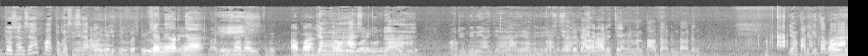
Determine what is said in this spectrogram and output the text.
tulisan siapa? Tugasnya siapa yang gitu Seniornya. Nggak bisa tahu apa? yang tahu menghasut udah. gitu. oh di gini aja Nah, ya, gini aja. ada akhirnya pada cemen mental dang deng dang deng yang tadi kita bahas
